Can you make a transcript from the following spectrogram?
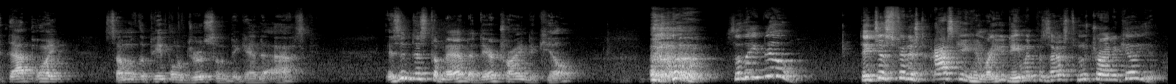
At that point, some of the people of Jerusalem began to ask, Isn't this the man that they're trying to kill? so they knew. They just finished asking him, Are you demon possessed? Who's trying to kill you?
